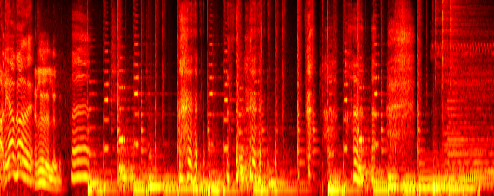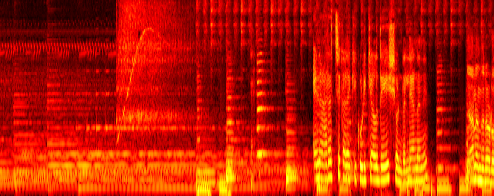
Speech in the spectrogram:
കളിയാക്കാതെ. ഇല്ല ഇല്ല ഇല്ല, ഇല്ല. ഏ. എന്നെ അരച്ച് കലക്കി കുടിക്കാനുള്ള ദേഷ്യം ഉണ്ടല്ലേ അണ്ണന്? ഞാൻ എന്തിനോടോ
